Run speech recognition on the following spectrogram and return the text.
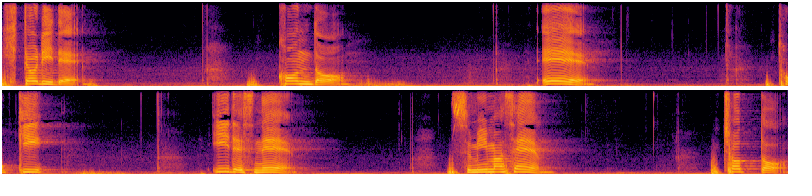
一人で。今度。A 時。いいですね。すみません。ちょっと。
